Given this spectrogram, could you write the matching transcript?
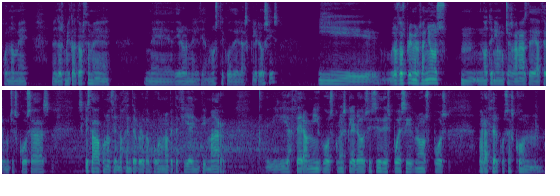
cuando me... En el 2014 me, me dieron el diagnóstico de la esclerosis y los dos primeros años mm, no tenía muchas ganas de hacer muchas cosas. Sí que estaba conociendo gente, pero tampoco no me apetecía intimar y hacer amigos con esclerosis y después irnos pues para hacer cosas con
